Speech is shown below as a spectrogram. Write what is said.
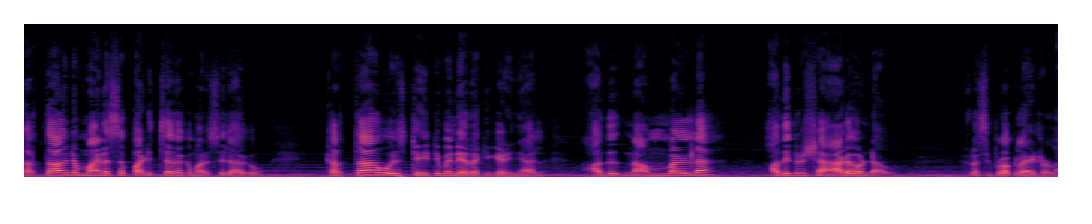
കർത്താവിന്റെ മനസ്സ് പഠിച്ചാൽ നമുക്ക് മനസ്സിലാകും. കർത്താവ് ഒരു സ്റ്റേറ്റ്മെന്റ് ഇറക്കി കഴിഞ്ഞാൽ അത് നമ്മളുടെ അതിന്റെ ഒരു ഷാഡോ ഉണ്ടാവും. റെസിപ്രോക്കലായിട്ടുള്ള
